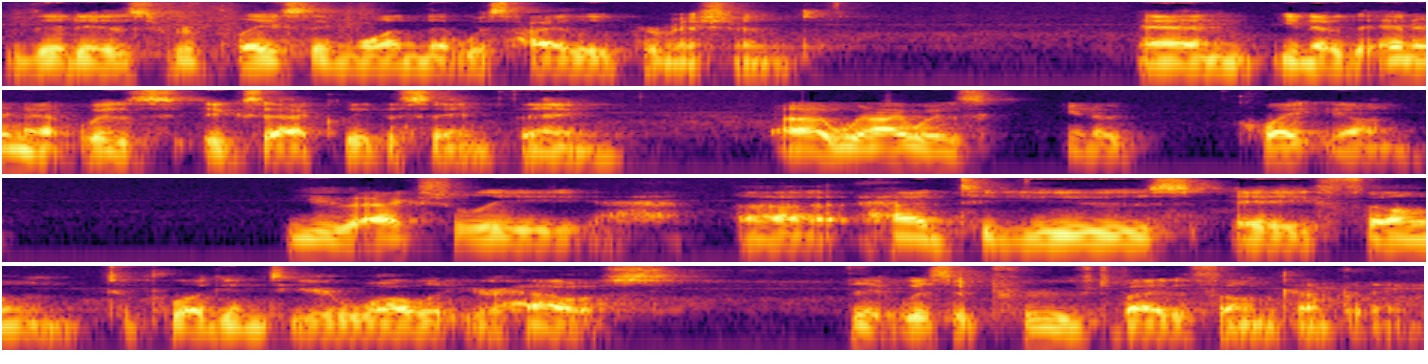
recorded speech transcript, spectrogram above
that is replacing one that was highly permissioned. And, you know, the internet was exactly the same thing. Uh, when I was, you know, quite young, you actually uh, had to use a phone to plug into your wall at your house that was approved by the phone company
